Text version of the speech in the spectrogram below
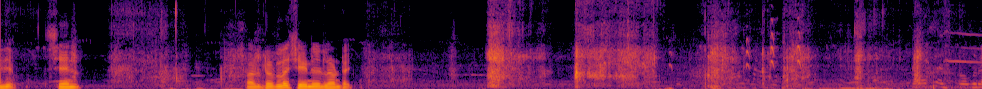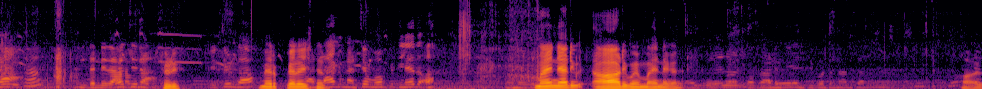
ఇది చేను పల్లెటూరులో చేనులు ఉంటాయి. చూడు. మిరపకాయలు వేసినారు. మా ఆయన ఆడికి ఆడికి పోయి మా ఆయనగా. ఆడ.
